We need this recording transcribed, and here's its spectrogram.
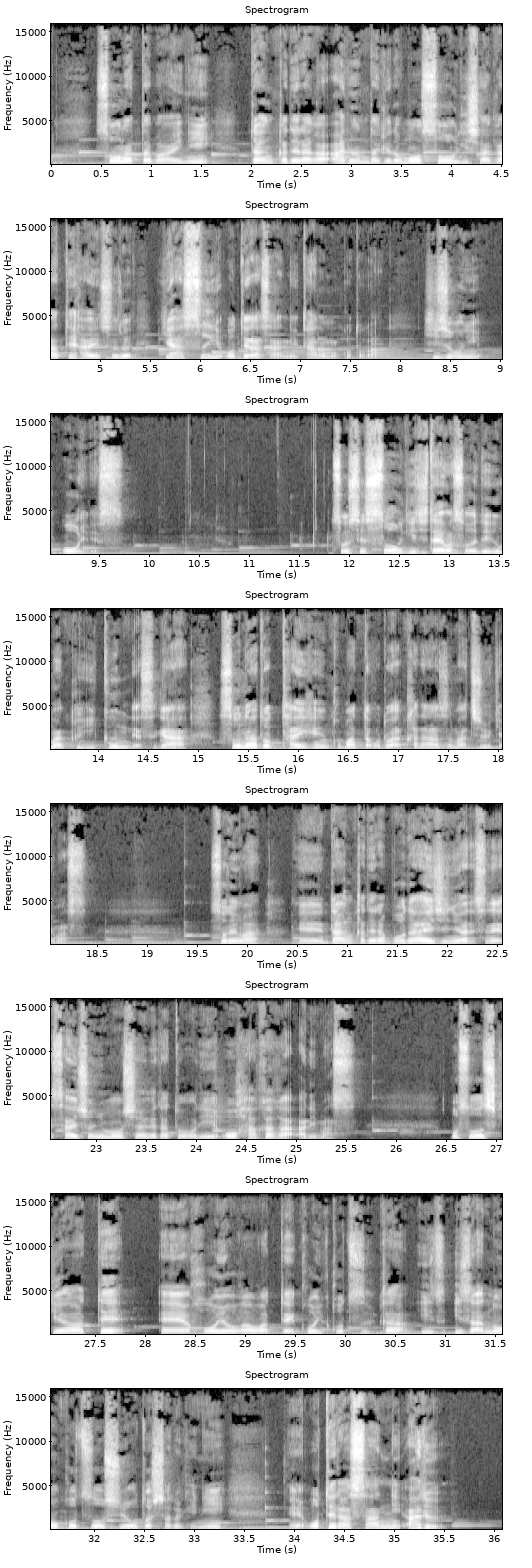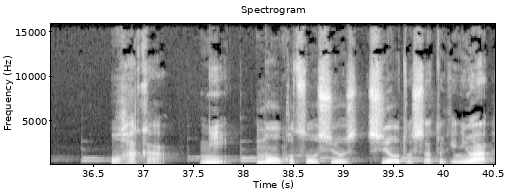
そうなった場合に檀家寺があるんだけども葬儀者が手配する安いお寺さんに頼むことが非常に多いです。そして葬儀自体はそれでうまくいくんですがその後大変困ったことは必ず待ち受けます。それはえー、檀家寺菩提寺にはですね最初に申し上げた通りお墓があります。お葬式が終わって、えー、法要が終わってご遺骨がいざ納骨をしようとした時に、えー、お寺さんにあるお墓に納骨をしようしようとした時には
